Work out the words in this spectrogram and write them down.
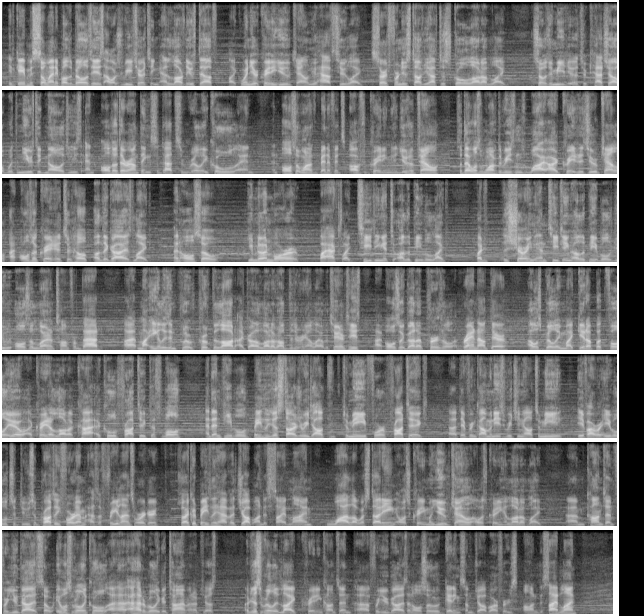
it gave me so many possibilities. I was researching a lot of new stuff. Like when you're creating a YouTube channel, you have to like search for new stuff. You have to scroll a lot of like social media to catch up with new technologies and all those around things. So that's really cool and and also one of the benefits of creating a YouTube channel. So that was one of the reasons why I created this YouTube channel. I also created it to help other guys like and also you learn more by actually like teaching it to other people like by just showing and teaching other people you also learn a ton from that uh, my English improved, improved a lot. I got a lot of other opportunities. I also got a personal brand out there. I was building my GitHub portfolio. I created a lot of cool projects as well. And then people basically just started to reach out to me for projects, uh, different companies reaching out to me if I were able to do some projects for them as a freelance worker. So I could basically have a job on the sideline while I was studying. I was creating my YouTube channel. I was creating a lot of like um, content for you guys. So it was really cool. I had, I had a really good time and I just I just really like creating content uh, for you guys and also getting some job offers on the sideline.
